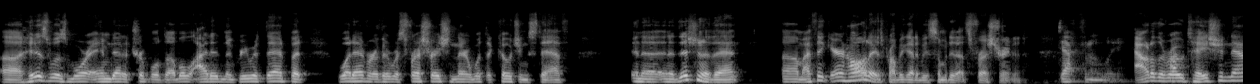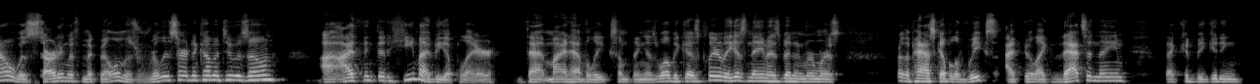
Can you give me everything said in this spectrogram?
Uh, his was more aimed at a triple double. I didn't agree with that, but whatever. There was frustration there with the coaching staff. In, a, in addition to that, um, I think Aaron Holiday has probably got to be somebody that's frustrated. Definitely. Out of the rotation now was starting with McMillan was really starting to come into his own. I, I think that he might be a player that might have leaked something as well because clearly his name has been in rumors for the past couple of weeks. I feel like that's a name that could be getting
